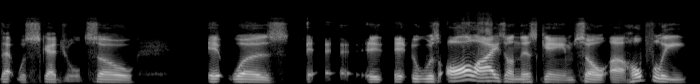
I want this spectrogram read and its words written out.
that was scheduled so it was it, it, it was all eyes on this game so uh, hopefully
